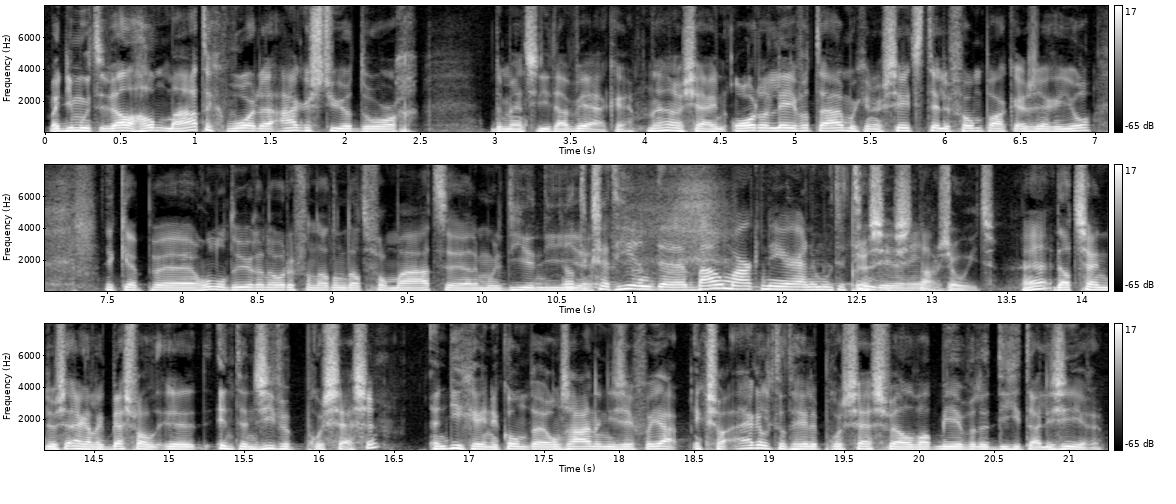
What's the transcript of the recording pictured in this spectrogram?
Maar die moeten wel handmatig worden aangestuurd door de mensen die daar werken. Nou, als jij een order levert daar, moet je nog steeds de telefoon pakken en zeggen: joh, ik heb uh, eh, 100 euro nodig van dat en dat formaat. Uh, dan moet die en die. Want ik zet hier in de bouwmarkt neer en dan moet het 10 Precies, in. nou zoiets. Hè? Dat zijn dus eigenlijk best wel uh, intensieve processen. En diegene komt bij ons aan en die zegt van ja, ik zou eigenlijk dat hele proces wel wat meer willen digitaliseren.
